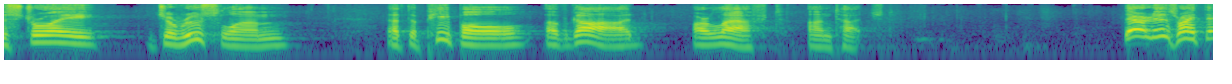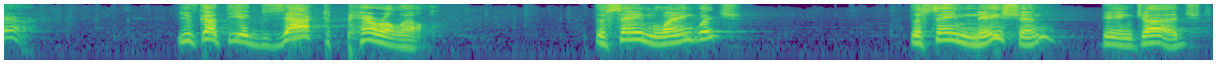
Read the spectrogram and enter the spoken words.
destroy Jerusalem, that the people of God are left untouched. There it is, right there. You've got the exact parallel. The same language, the same nation being judged.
